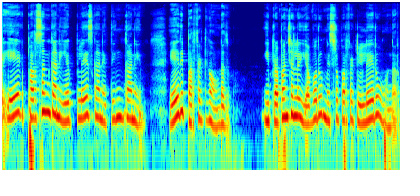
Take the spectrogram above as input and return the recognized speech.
ఏ పర్సన్ కానీ ఏ ప్లేస్ కానీ థింగ్ కానీ ఏది పర్ఫెక్ట్గా ఉండదు. ఈ ప్రపంచంలో ఎవరు మిస్టర్ పర్ఫెక్ట్ లేరు ఉండరు.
